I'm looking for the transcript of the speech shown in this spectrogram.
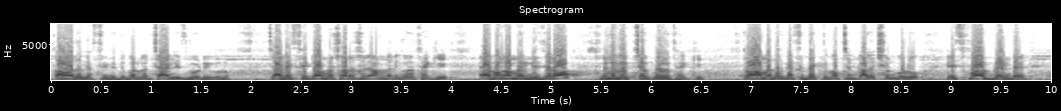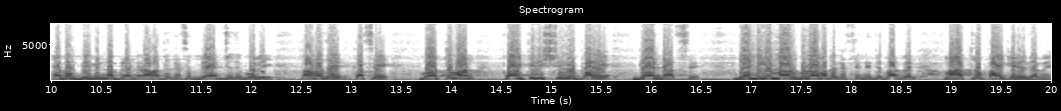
তো আমাদের কাছ থেকে নিতে পারবেন চাইনিজ বডিগুলো চাইনিজ থেকে আমরা সরাসরি আমদানি করে থাকি এবং আমরা নিজেরাও ম্যানুফ্যাকচার করে থাকি। তো আমাদের কাছে দেখতে পাচ্ছেন কালেকশনগুলো এস পাওয়ার ব্র্যান্ডের এবং বিভিন্ন ব্র্যান্ডের আমাদের কাছে ব্র্যান্ড যদি বলি, তো আমাদের কাছে বর্তমান পঁয়ত্রিশটির উপরে ব্র্যান্ড আছে। ব্র্যান্ডিংয়ের মালগুলো আমাদের কাছে নিতে পারবেন মাত্র পাইকারি দামে।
